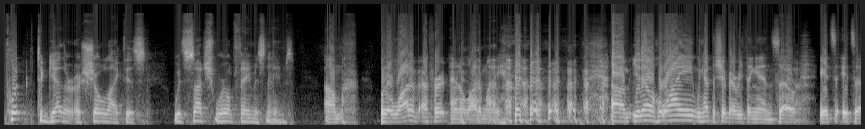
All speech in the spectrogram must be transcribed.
put together a show like this with such world famous names? Um, with a lot of effort and a lot of money. um, you know, Hawaii, we have to ship everything in, so it's it's a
